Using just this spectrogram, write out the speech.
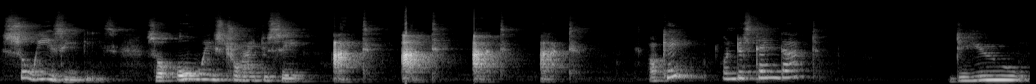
So easy these. So always try to say at, at, at, at. Okay? Understand that? Do you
